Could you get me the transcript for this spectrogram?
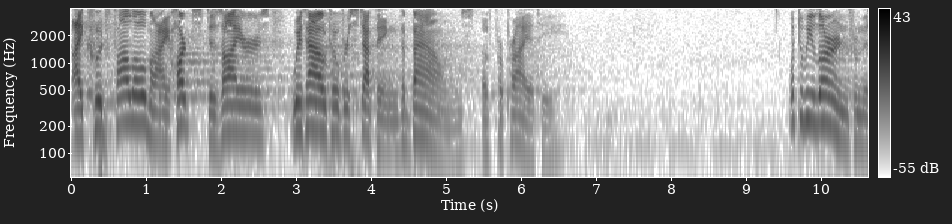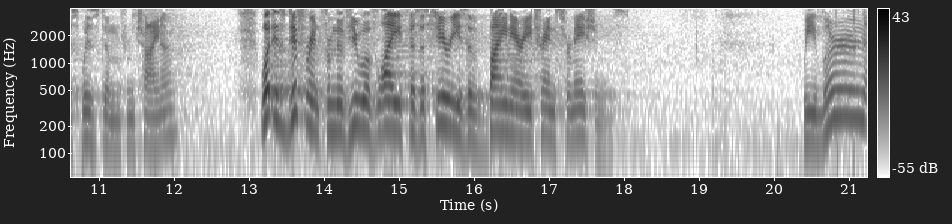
I could follow my heart's desires without overstepping the bounds of propriety. What do we learn from this wisdom from China? What is different from the view of life as a series of binary transformations? We learn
